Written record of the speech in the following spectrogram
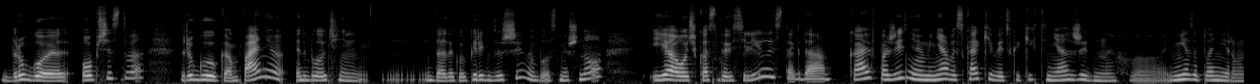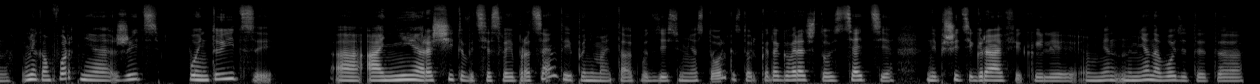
другое общество, другую компанию. Это был очень, да, такой крик души, но было смешно. И я очень классно повеселилась тогда. Кайф по жизни у меня выскакивает в каких-то неожиданных, э, незапланированных. Мне комфортнее жить по интуиции, а, а не рассчитывать все свои проценты и понимать, так, вот здесь у меня столько, столько. Когда говорят, что сядьте, напишите график, или на меня наводит это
